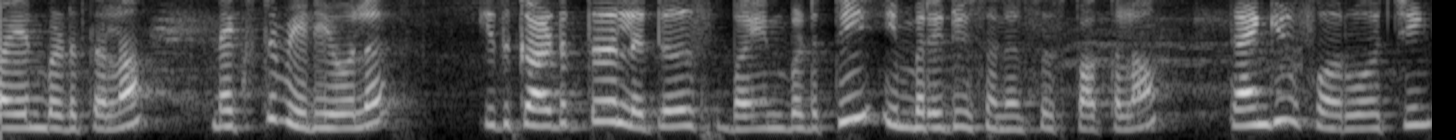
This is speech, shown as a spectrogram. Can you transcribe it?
பயன்படுத்தலாம். நெக்ஸ்ட் வீடியோவில் இதுக்கு அடுத்த லெட்டர்ஸ் பயன்படுத்தி இம்பரேட்டிவ் சென்டென்சஸ் பார்க்கலாம். தேங்க்யூ ஃபார் வாட்சிங்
